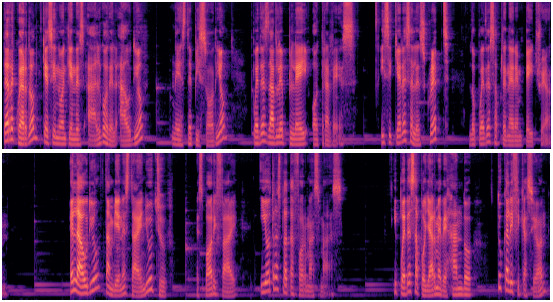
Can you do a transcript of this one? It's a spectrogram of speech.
Te recuerdo que si no entiendes algo del audio de este episodio, puedes darle play otra vez y si quieres el script, lo puedes obtener en Patreon. El audio también está en YouTube, Spotify y otras plataformas más. Y puedes apoyarme dejando tu calificación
